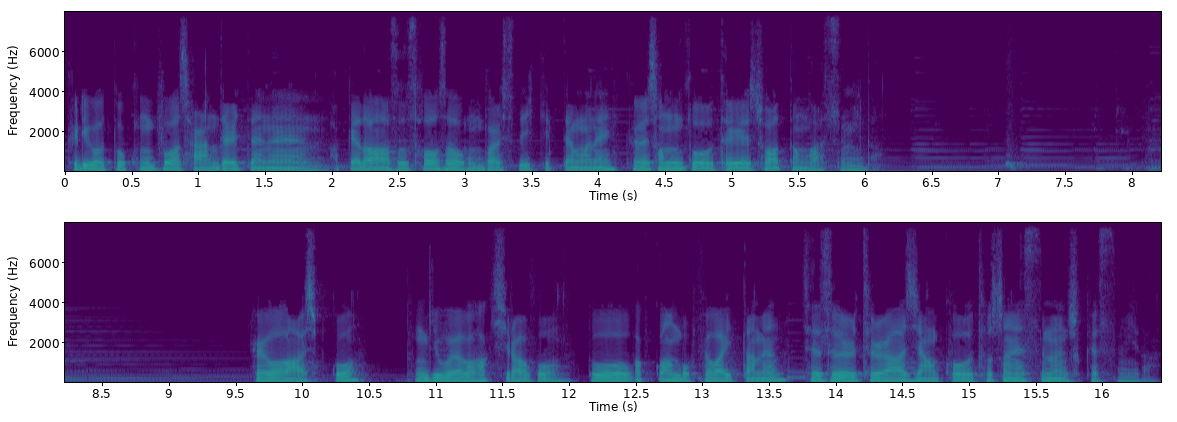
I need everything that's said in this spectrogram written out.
그리고 또 공부가 잘 안 될 때는 밖에 나와서 서서 공부할 수도 있기 때문에 그 점도 되게 좋았던 것 같습니다. 결과가 아쉽고 동기부여가 확실하고 또 확고한 목표가 있다면 재수를 들어하지 않고 도전했으면 좋겠습니다.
